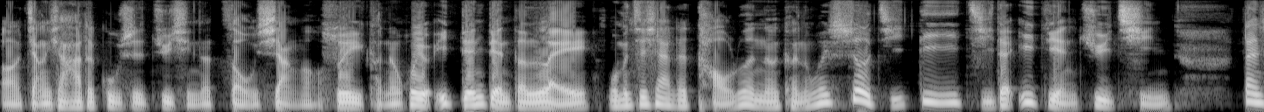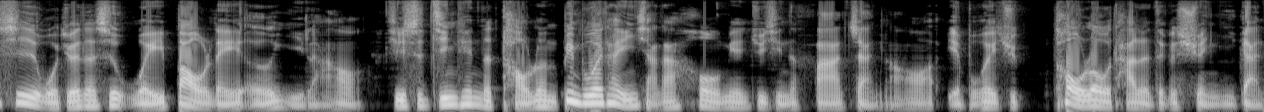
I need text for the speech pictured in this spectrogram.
呃讲一下他的故事剧情的走向哦，所以可能会有一点点的雷。我们接下来的讨论呢，可能会涉及第一集的一点剧情。但是我觉得是为暴雷而已啦，哈。其实今天的讨论并不会太影响它后面剧情的发展，然后也不会去透露它的这个悬疑感。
